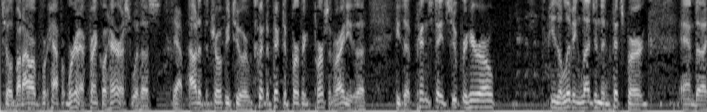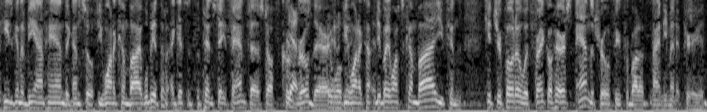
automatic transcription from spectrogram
till about hour half, we're going to have Franco Harris with us yep. out at the trophy tour. We couldn't have picked a perfect person, right? He's a he's a Penn State superhero he's a living legend in Pittsburgh, and uh, he's going to be on hand again. So if you want to come by, we'll be at the. I guess it's the Penn State Fan Fest off Curtin yes, Road there. And if you want to, come, anybody wants to come by, you can get your photo with Franco Harris and the trophy for about a 90 minute period.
